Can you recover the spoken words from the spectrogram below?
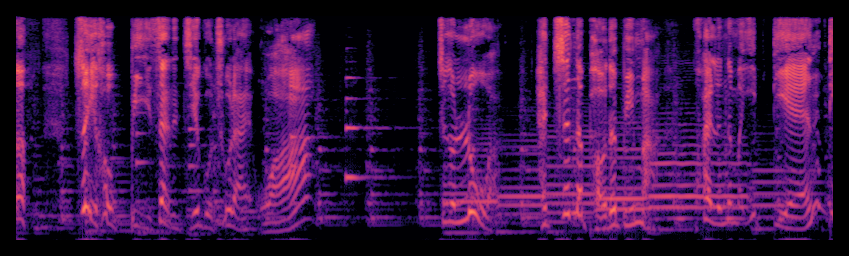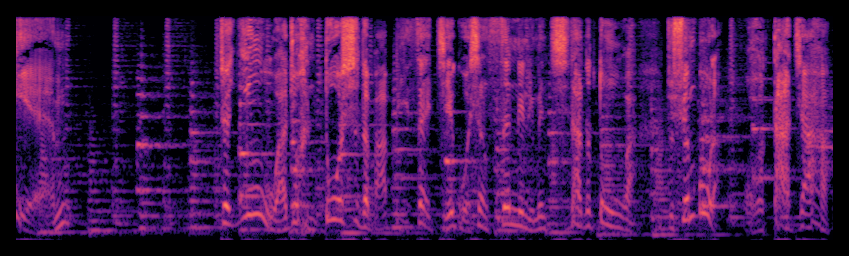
最后比赛的结果出来，哇，这个鹿啊，还真的跑得比马快了那么一点点。这鹦鹉啊，就很多事的把比赛结果向森林里面其他的动物啊就宣布了。哦，大家哈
